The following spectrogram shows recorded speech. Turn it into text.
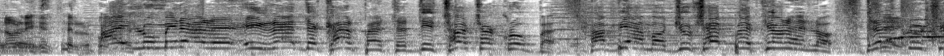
Non testa. A illuminare il red carpet di Social Club abbiamo Giuseppe Fiorello, reduce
